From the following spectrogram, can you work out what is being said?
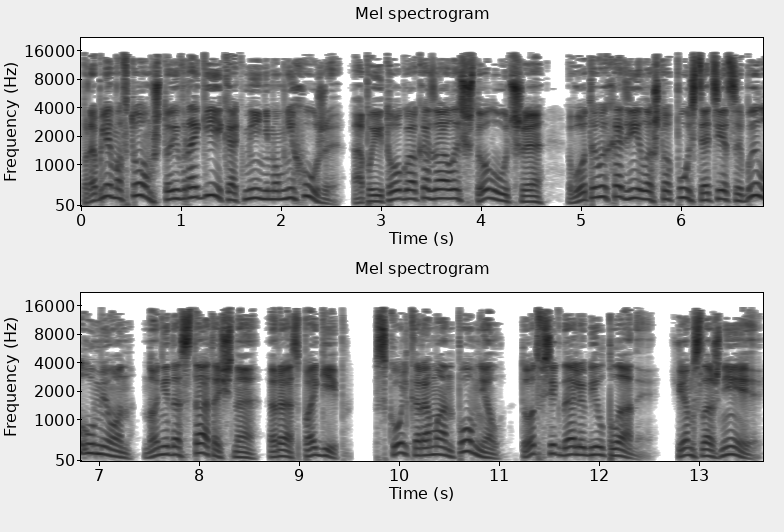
Проблема в том, что и враги как минимум не хуже, а по итогу оказалось, что лучше. Вот и выходило, что пусть отец и был умен, но недостаточно, раз погиб. Сколько Роман помнил, тот всегда любил планы. Чем сложнее,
